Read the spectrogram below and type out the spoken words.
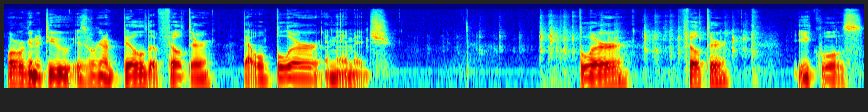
What we're going to do is we're going to build a filter that will blur an image. Blur filter equals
